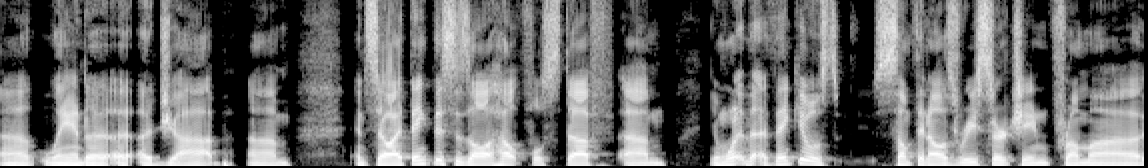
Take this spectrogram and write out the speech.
uh, land a, a job. Um, and so I think this is all helpful stuff. Um, you know, I think it was something I was researching from a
